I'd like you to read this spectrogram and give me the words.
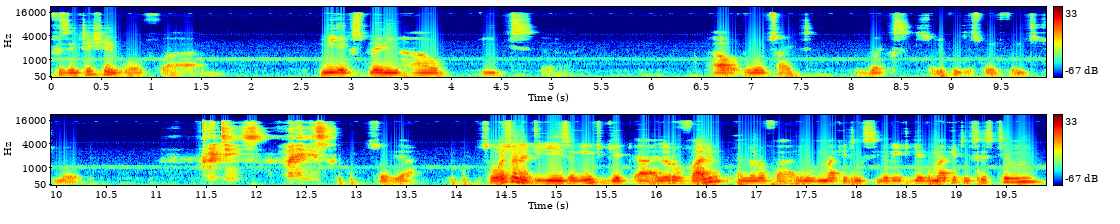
presentation of uh, me explaining how it uh, how the website works. So let me just wait for it to load. Greetings, my name is. So yeah. So what you're gonna do is you're going to get uh, a lot of value, a lot of uh, you know marketing. You're going to get the marketing system,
